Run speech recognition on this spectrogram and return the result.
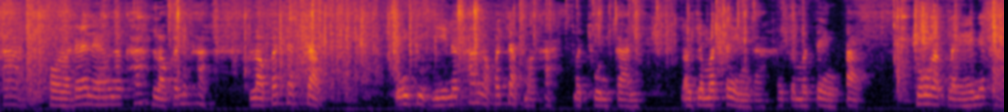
ค่ะ พอเราได้แล้วนะคะ เราก็เนี่ยค่ะ เราก็จะจับตรงจุดนี้นะคะ เราก็จับมาค่ะ มาชนกัน เราจะมาแต่งค่ะ เราจะมาแต่งตัดช่วงหลักแร้เนี่ยค่ะ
